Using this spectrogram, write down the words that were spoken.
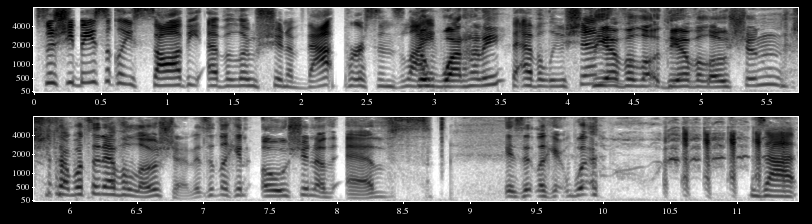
So she basically saw the evolution of that person's life. the what honey The evolution. the evolu- the evolution she said what's an evolution is it like an ocean of evs is it like a, what Is that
